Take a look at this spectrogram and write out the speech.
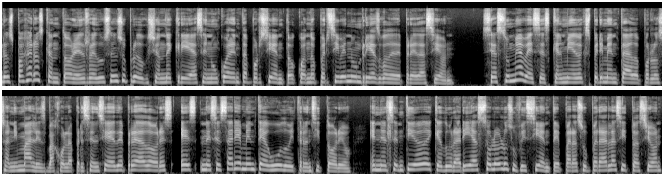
Los pájaros cantores reducen su producción de crías en un 40% cuando perciben un riesgo de depredación. Se asume a veces que el miedo experimentado por los animales bajo la presencia de depredadores es necesariamente agudo y transitorio, en el sentido de que duraría solo lo suficiente para superar la situación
